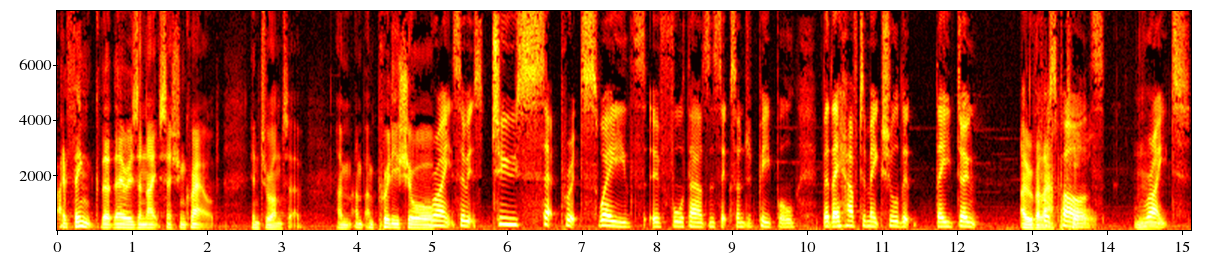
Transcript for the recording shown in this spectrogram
I think that there is a night session crowd in Toronto. I'm, I'm, I'm pretty sure. Right, so it's two separate swathes of 4,600 people, but they have to make sure that they don't overlap at all. Mm. Right.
